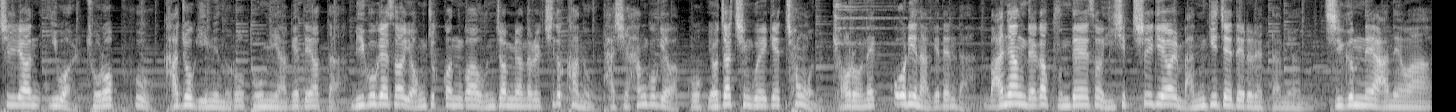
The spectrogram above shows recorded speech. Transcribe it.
1987년 2월 졸업 후 가족 이민으로 도미하게 되었다. 미국에서 영주권과 운전면허를 취득한 후 다시 한국에 왔고 여자친구에게 청혼, 결혼에 꼴이 나게 된다. 만약 내가 군대에서 27개월 만기 제대를 했다면 지금 내 아내와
